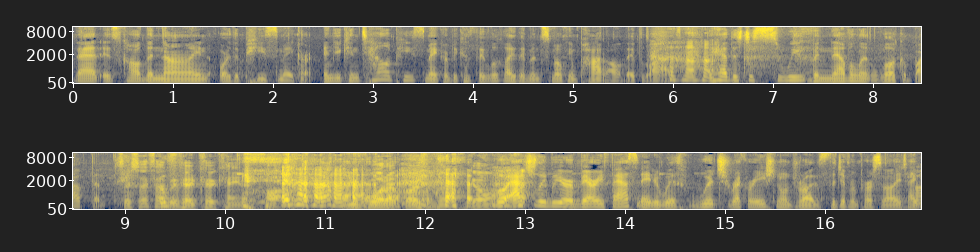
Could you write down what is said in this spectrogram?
that is called the nine or the peacemaker. And you can tell a peacemaker because they look like they've been smoking pot all their lives. they have this just sweet, benevolent look about them. So so far we've had cocaine and pot. You've brought up both of them. Go on. Well, actually, we are very fascinated with which recreational drugs the different personality type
